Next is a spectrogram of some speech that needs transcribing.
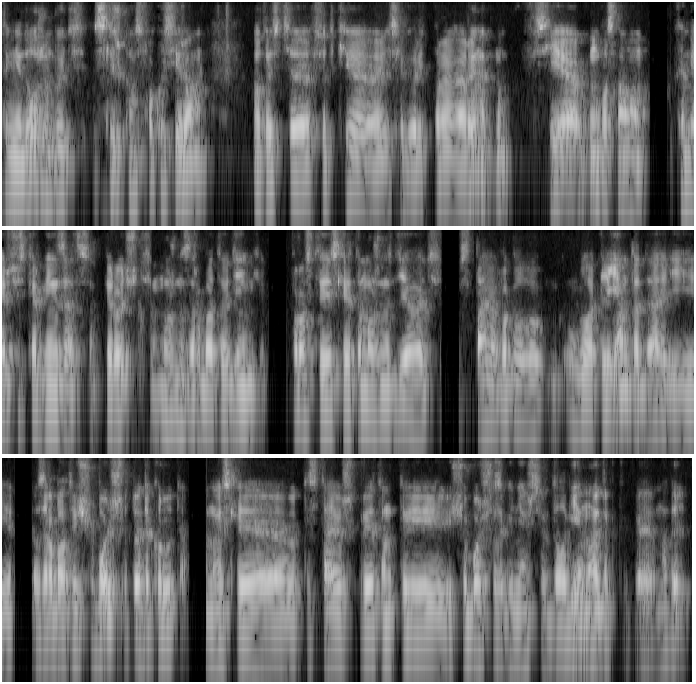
ты не должен быть слишком сфокусирован. Ну, то есть, э, все-таки, если говорить про рынок, ну, все, ну, в основном, коммерческие организации. В первую очередь, нужно зарабатывать деньги. Просто если это можно сделать, ставя во главу угла клиента, да, и зарабатывать еще больше, то это круто. Но если ты ставишь при этом, ты еще больше загоняешься в долги, ну, это такая модель,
